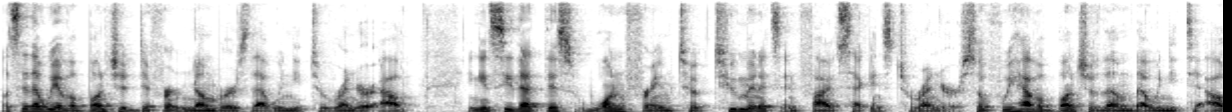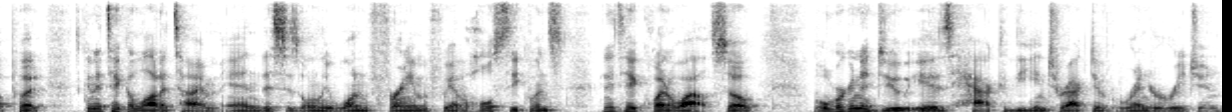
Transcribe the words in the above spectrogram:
let's say that we have a bunch of different numbers that we need to render out. You can see that this one frame took two minutes and five seconds to render. So if we have a bunch of them that we need to output, it's gonna take a lot of time and this is only one frame. If we have a whole sequence, it's gonna take quite a while. So what we're gonna do is hack the interactive render region.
